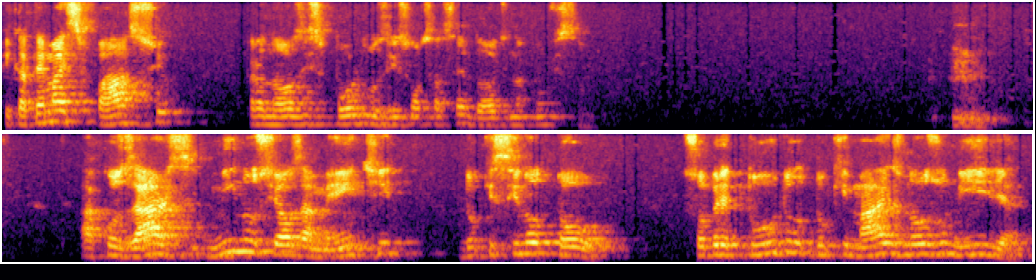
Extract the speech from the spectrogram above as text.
fica até mais fácil para nós expormos isso ao sacerdote na confissão. Acusar-se minuciosamente do que se notou, sobretudo do que mais nos humilha,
